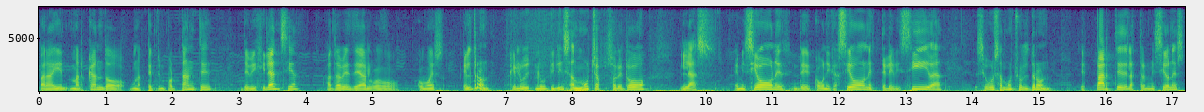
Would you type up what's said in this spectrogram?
para ir marcando un aspecto importante de vigilancia a través de algo como es el dron, que lo, utilizan muchas, sobre todo las emisiones de comunicaciones televisivas, se usa mucho el dron, es parte de las transmisiones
